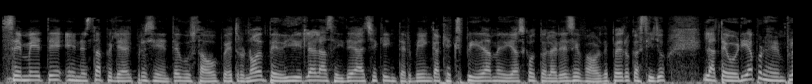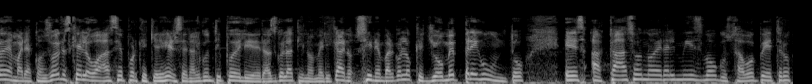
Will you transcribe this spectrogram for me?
se mete en esta pelea del presidente Gustavo Petro, ¿no? De pedirle a la CIDH que intervenga, que expida medidas cautelares en favor de Pedro Castillo. La teoría, por ejemplo, de María Consuelo es que lo hace porque quiere ejercer algún tipo de liderazgo latinoamericano. Sin embargo, lo que yo me pregunto es, ¿acaso no era el mismo Gustavo Petro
